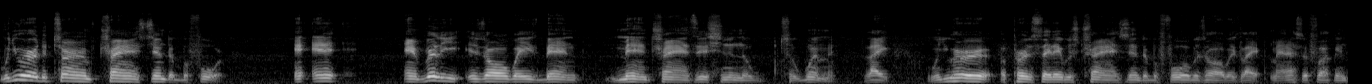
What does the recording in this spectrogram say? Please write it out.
when you heard the term transgender before, and and, and really it's always been men transitioning to, to women. Like when you heard a person say they was transgender before, it was always like, man, that's a fucking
